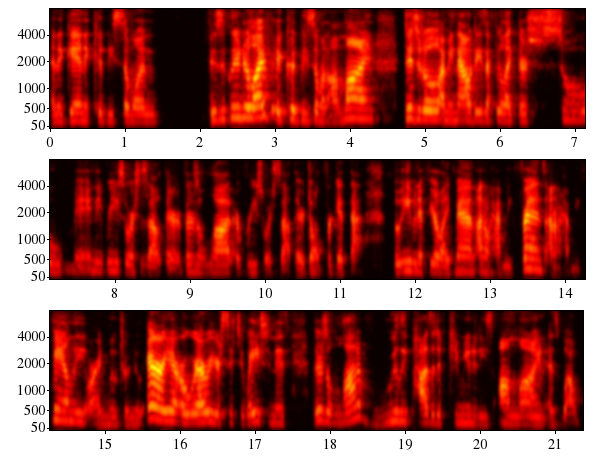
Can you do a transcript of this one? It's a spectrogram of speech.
And again, it could be someone physically in your life. It could be someone online, digital. I mean, nowadays I feel like there's so many resources out there. There's a lot of resources out there. Don't forget that. So even if you're like, man, I don't have any friends, I don't have any family, or I moved to a new area, or wherever your situation is, there's a lot of really positive communities online as well.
